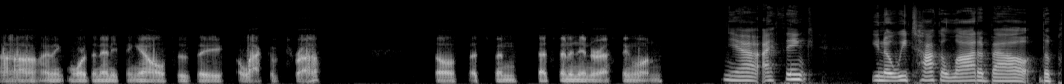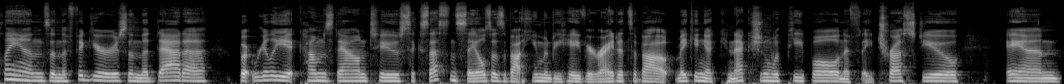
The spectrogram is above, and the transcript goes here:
uh, I think more than anything else is a, a lack of trust. So that's been that's been an interesting one. Yeah, I think you know we talk a lot about the plans and the figures and the data, but really it comes down to success in sales is about human behavior, right? It's about making a connection with people and if they trust you, and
